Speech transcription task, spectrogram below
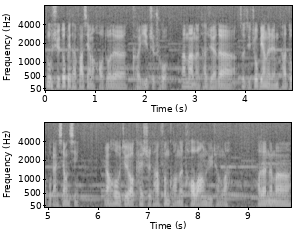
陆续都被他发现了好多的可疑之处。慢慢的，他觉得自己周边的人他都不敢相信，然后就要开始他疯狂的逃亡旅程了。好的，那么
